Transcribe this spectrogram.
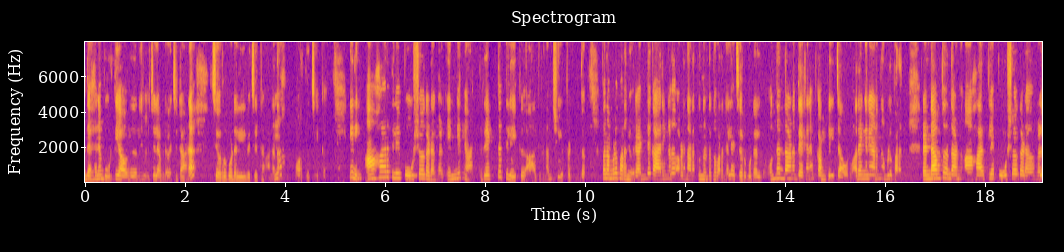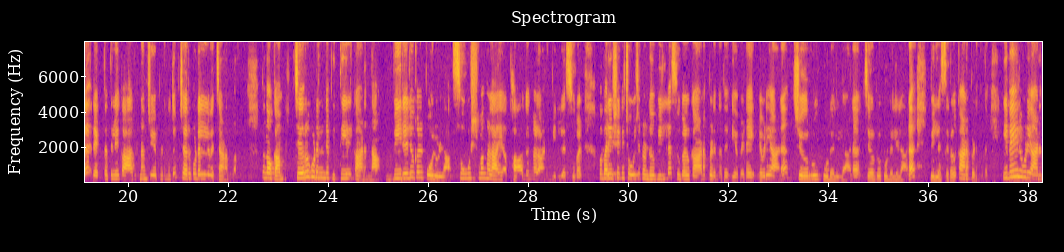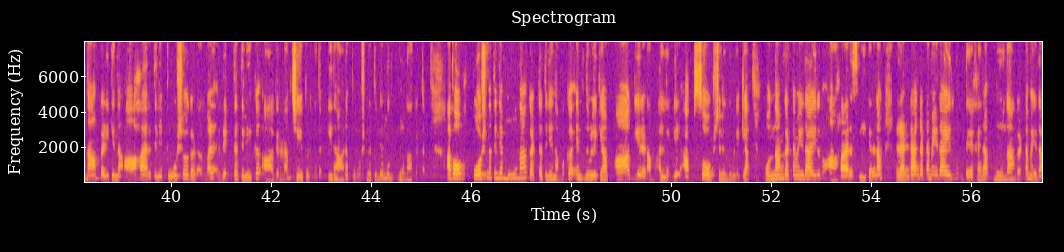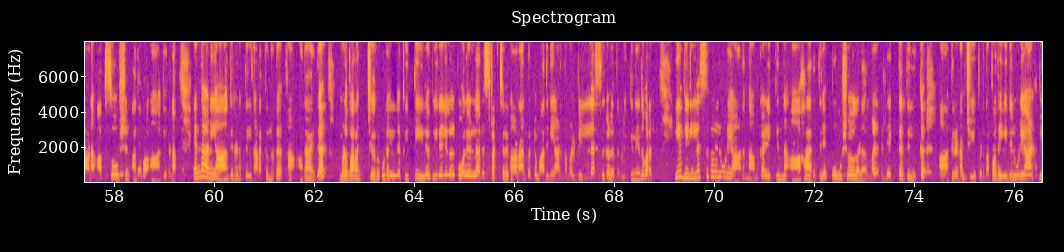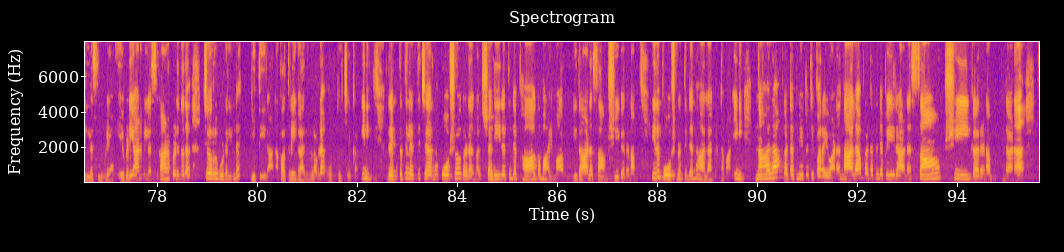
ദഹനം പൂർത്തിയാവുന്നതെന്ന് ചോദിച്ചാൽ എവിടെ വെച്ചിട്ടാണ്? ചെറുകുടലിൽ വെച്ചിട്ടാണെന്ന് ഓർത്തിച്ചേക്കുക ഇനി ആഹാരത്തിലെ പോഷകഘടകങ്ങൾ എങ്ങനെയാണ് രക്തത്തിലേക്ക് ആഗിരണം ചെയ്യപ്പെടുന്നത്? അപ്പൊ നമ്മൾ പറഞ്ഞു രണ്ട് കാര്യങ്ങൾ അവിടെ നടക്കുന്നുണ്ടെന്ന് പറഞ്ഞല്ലേ ചെറുകുടലിൽ ഒന്നെന്താണ് ദഹനം കംപ്ലീറ്റ് ആവുന്നു. അതെങ്ങനെയാണെന്ന് നമ്മൾ പറഞ്ഞു. രണ്ടാമത്തത് എന്താണ്? ആഹാരത്തിലെ പോഷകഘടകങ്ങൾ രക്തത്തിലേക്ക് ആഗിരണം ചെയ്യപ്പെടുന്നതും ചെറുകുടലിൽ വെച്ചാണെന്ന് പറഞ്ഞു. അപ്പൊ നോക്കാം. ചെറുകുടലിന്റെ ഭിത്തിയിൽ കാണുന്ന വിരലുകൾ പോലുള്ള സൂക്ഷ്മങ്ങളായ ഭാഗങ്ങളാണ് വില്ലസുകൾ. അപ്പൊ പരീക്ഷയ്ക്ക് ചോദിച്ചിട്ടുണ്ട് വില്ലസുകൾ കാണപ്പെടുന്നത് എവിടെ? എവിടെയാണ്? ചെറുകുടലിലാണ്. ചെറുകുടലിലാണ് വില്ലസുകൾ കാണപ്പെടുന്നത്. ഇവയിലൂടെയാണ് നാം കഴിക്കുന്ന ആഹാരത്തിലെ പോഷകഘടകങ്ങൾ രക്തത്തിലേക്ക് ആഗിരണം ചെയ്യപ്പെടുന്നത്. ഇതാണ് പോഷണത്തിന്റെ മൂന്നാം ഘട്ടം. അപ്പോ പോഷണത്തിന്റെ മൂന്നാം ഘട്ടത്തിനെ നമുക്ക് എന്തെന്ന് വിളിക്കാം? ആഗിരണം അല്ലെങ്കിൽ അബ്സോർപ്ഷൻ എന്ന് വിളിക്കാം. ഒന്നാം ഘട്ടം ഏതായിരുന്നു? ആഹാര സ്വീകരണം. രണ്ടാം ഘട്ടം ഏതായിരുന്നു? ദഹനം. മൂന്നാം ഘട്ടം ഏതാണ്? അബ്സോർപ്ഷൻ അഥവാ ആകിരണം എന്താണ് ഈ ആകിരണത്തിൽ നടക്കുന്നത്? ആ അതായത് നമ്മൾ പറഞ്ഞ ചെറുകുടലിന്റെ ഭിത്തിയിൽ വിരലുകൾ പോലെയുള്ള ഒരു സ്ട്രക്ചർ കാണാൻ പറ്റും. അതിനെയാണ് നമ്മൾ വില്ലസുകൾ എന്ന് വിളിക്കുന്നത് എന്ന് പറഞ്ഞു ഈ വില്ലസുകളിലൂടെയാണ് നാം കഴിക്കുന്ന ആഹാരത്തിലെ പോഷക ഘടകങ്ങൾ രക്തത്തിലേക്ക് ആകിരണം ചെയ്യപ്പെടുന്നത്. അപ്പൊ അത് ഏതിലൂടെയാണ്? വില്ലസിലൂടെയാണ് എവിടെയാണ് വില്ലസ് കാണപ്പെടുന്നത്? ചെറുകുടലിന്റെ ഭിത്തിയിലാണ്. അപ്പൊ അത്രയും കാര്യങ്ങൾ അവിടെ ഓർത്തു വെച്ചേക്കാം. ഇനി രക്തത്തിൽ എത്തിച്ചേർന്ന പോഷക ഘടകങ്ങൾ ശരീരത്തിന്റെ ഭാഗമായി മാറും. ഇതാണ് സാംശീകരണം. ഇത് പോഷണത്തിന്റെ നാലാം ഘട്ടമാണ്. ഇനി നാലാം ഘട്ടത്തിനെ പറ്റി പറയുവാണ്. നാലാം ഘട്ടത്തിന്റെ പേരാണ് സാംശീകരണം. എന്താണ്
